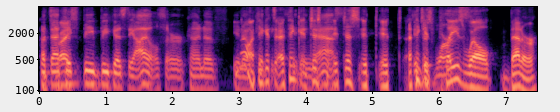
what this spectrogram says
But that right. just be because the Isles are kind of you know. no, I think it's. I think it just. ass. It just. It. It. I think it, just plays well better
